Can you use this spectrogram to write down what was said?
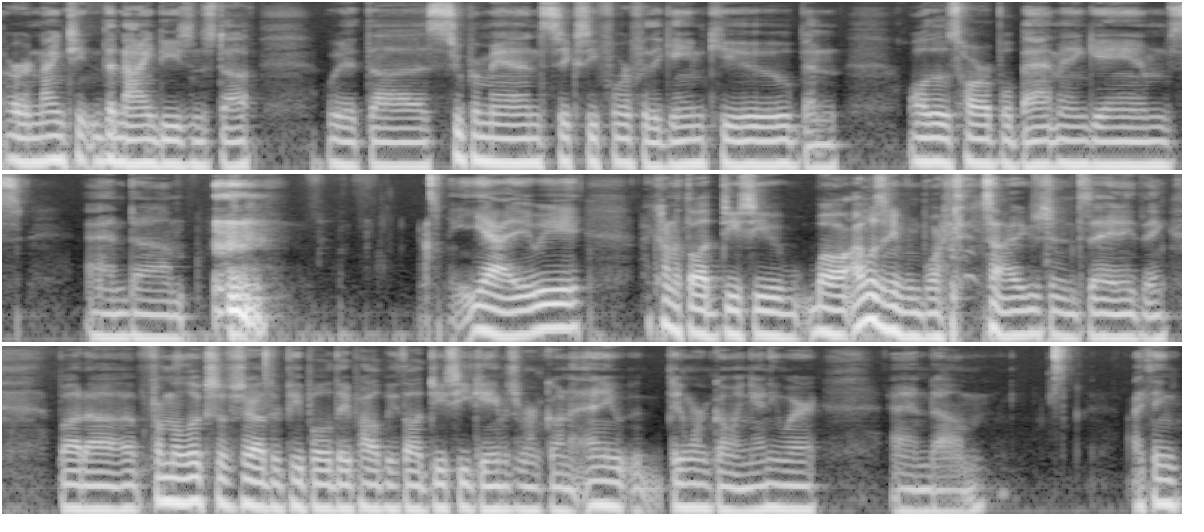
or 19 the 90s and stuff with uh, Superman 64 for the GameCube and all those horrible Batman games and um, yeah, we I kind of thought DC. Well, I wasn't even born at the time. I shouldn't say anything. But uh, from the looks of other people, they probably thought DC games weren't going any. They weren't going anywhere, and um, I think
